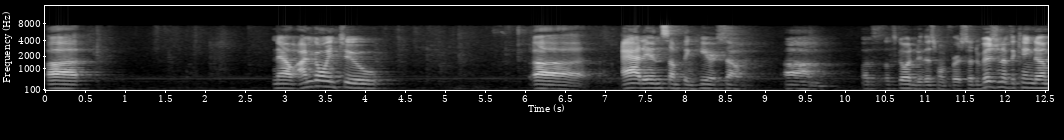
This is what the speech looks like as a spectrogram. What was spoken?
Uh, now, I'm going to uh, add in something here. So, um, let's let's go ahead and do this one first. So, division of the kingdom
